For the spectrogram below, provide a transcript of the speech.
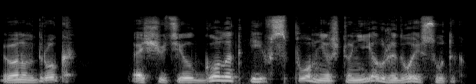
И он вдруг ощутил голод и вспомнил, что не ел уже двое суток.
